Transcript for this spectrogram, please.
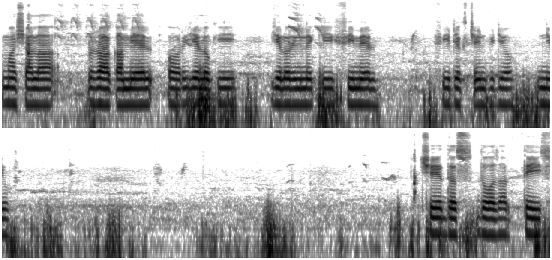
माशाल्लाह, रा का मेल और येलो की, yellow ringneck female feed exchange video, new. छः दस दो हज़ार तेईस।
